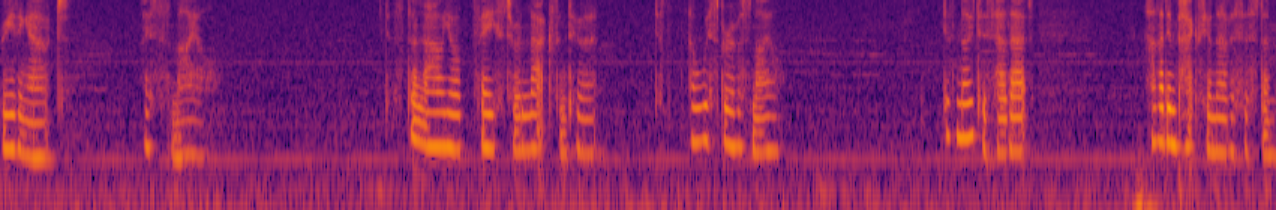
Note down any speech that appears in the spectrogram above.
Breathing out, I smile. Just allow your face to relax into a just a whisper of a smile. Just notice how that how that impacts your nervous system.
